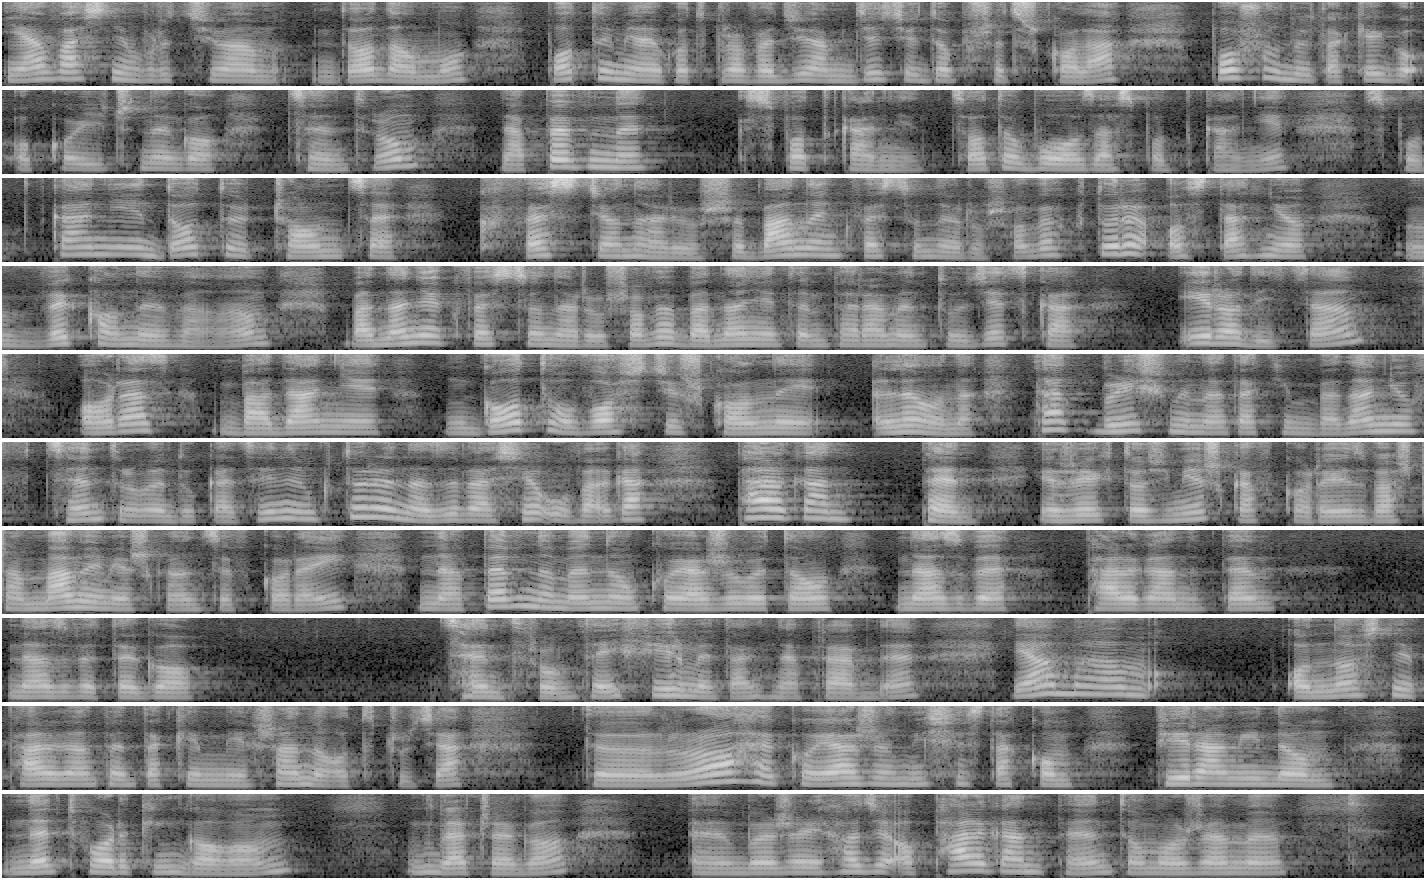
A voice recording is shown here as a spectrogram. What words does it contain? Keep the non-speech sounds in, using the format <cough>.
Ja właśnie wróciłam do domu po tym, jak odprowadziłam dzieci do przedszkola. Poszłam do takiego okolicznego centrum na pewne spotkanie. Co to było za spotkanie? Spotkanie dotyczące kwestionariuszy, badań kwestionariuszowych, które ostatnio wykonywałam. Badania kwestionariuszowe, badanie temperamentu dziecka i rodzica oraz badanie gotowości szkolnej Leona. Tak, byliśmy na takim badaniu w centrum edukacyjnym, które nazywa się, uwaga, Palgan Pen. Jeżeli ktoś mieszka w Korei, zwłaszcza mamy mieszkające w Korei, na pewno będą kojarzyły tą nazwę Palgan Pen, nazwę tego centrum, tej firmy tak naprawdę. Ja mam odnośnie Palgan Pen takie mieszane odczucia. Trochę kojarzy mi się z taką piramidą networkingową. Dlaczego? E, Bo jeżeli chodzi o Palgan Pen, to możemy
